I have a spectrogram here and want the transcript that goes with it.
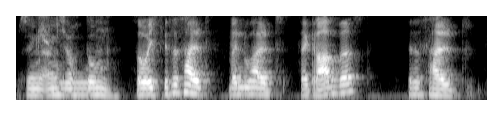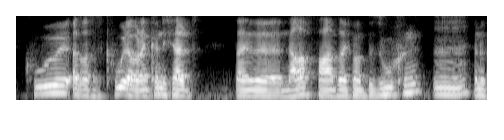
Deswegen eigentlich auch True. dumm. So, ich, es ist halt, wenn du halt vergraben wirst, ist es halt cool, also was ist cool, aber dann könnte ich halt deine Nachfahren, sag ich mal, besuchen, Mhm. wenn du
